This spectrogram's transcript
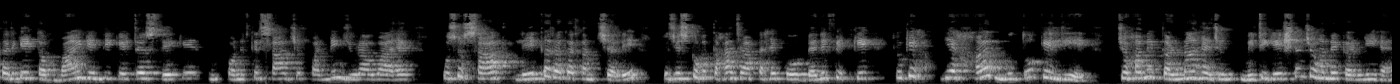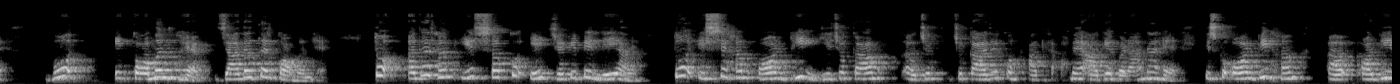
करके कंबाइंड इंडिकेटर्स देके और उसके साथ जो फंडिंग जुड़ा हुआ है उसको साथ लेकर अगर हम चले तो जिसको हम कहा जाता है को बेनिफिट की, क्योंकि ये हर मुद्दों के लिए जो हमें करना है, जो मिटिगेशन जो हमें करनी है, वो एक कॉमन है, ज़्यादातर कॉमन है। तो अगर हम ये सबको एक जगह पे ले आए तो इससे हम और भी ये जो काम, जो जो कार्य को हमें आगे बढ़ाना है, इसको और भी हम और भी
